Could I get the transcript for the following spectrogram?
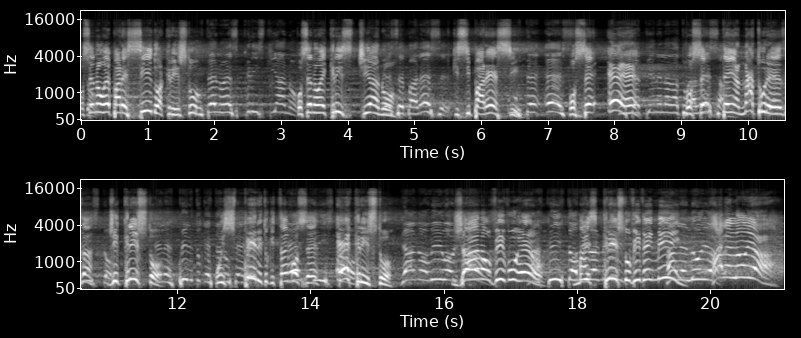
Você não é parecido a Cristo. Você não é cristiano que se parece. Você é. Você tem a natureza de Cristo. O Espírito que está em você é Cristo. Já não vivo eu, mas Cristo vive mas em mim. Cristo vive em mim. Aleluia.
